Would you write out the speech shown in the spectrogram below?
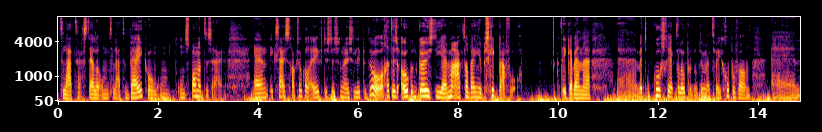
te laten herstellen, om te laten bijkomen, om ontspannen te zijn. En ik zei straks ook al eventjes tussen neus en lippen door. Het is ook een keuze die jij maakt, daar ben je beschikbaar voor. Ik ben uh, met op koerstrajecten lopen op dit moment twee groepen van. En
